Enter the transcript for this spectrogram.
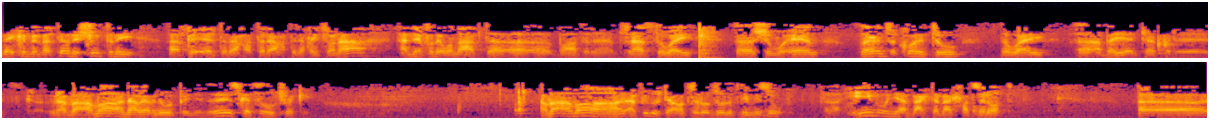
they can be matil, they shoot to the uh, to to to and therefore they will not uh, uh, bother them. So that's the way uh, Shemuel learns according to the way uh, Abaye interpreted. Rava Amar, now we have a new opinion. This gets a little tricky. Rava Amar, אפילו שתי חצרות זו לפנים מזו. Even when you have back-to-back חצרות. Uh,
